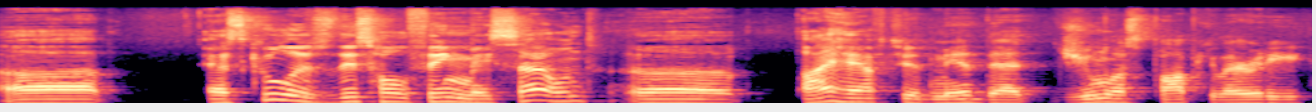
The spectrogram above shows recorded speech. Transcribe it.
as cool as this whole thing may sound, I have to admit that Joomla's popularity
